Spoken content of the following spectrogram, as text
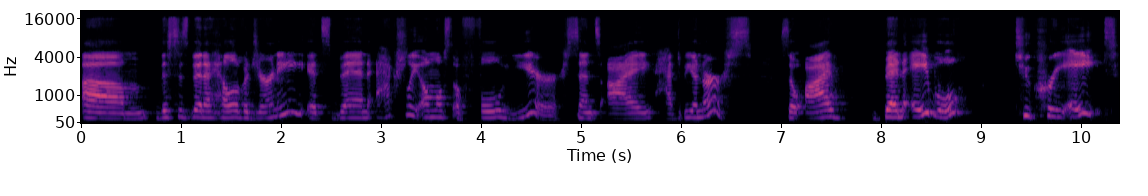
Um, this has been a hell of a journey. It's been actually almost a full year since I had to be a nurse. So I've been able to create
